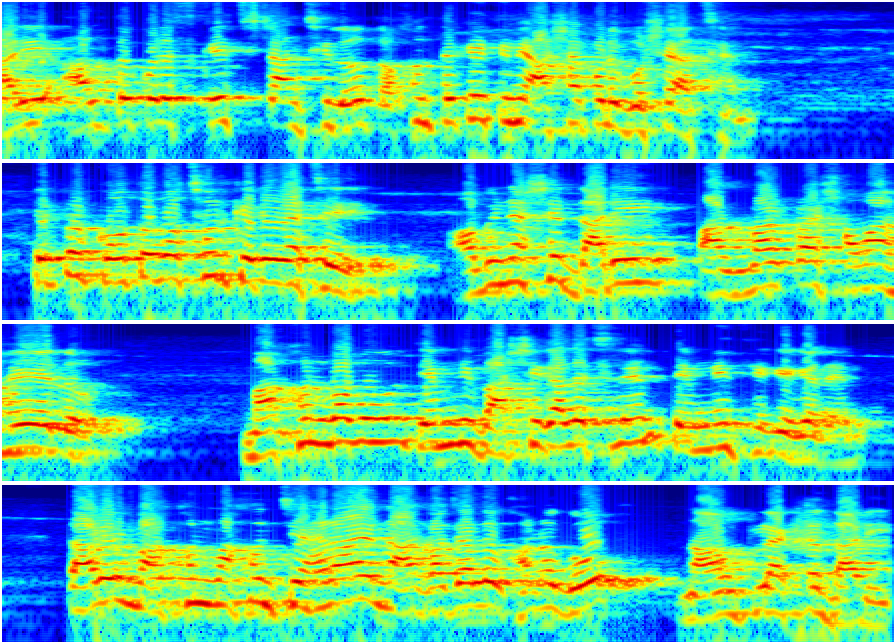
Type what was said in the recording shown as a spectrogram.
দাড়ি আলতো করে স্কেচ টানছিল, তখন থেকেই তিনি আশা করে বসে আছেন। এরপর কত বছর কেটে গেছে, অবিনাশের দাড়ি পাকবার প্রায় সময় হয়ে এলো। মাখনবাবু যেমনি বাসি গালে ছিলেন তেমনি থেকে গেলেন। তার ওই মাখন মাখন চেহারায় না গজালো ঘন গোপ, না উঠল একটা দাড়ি।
